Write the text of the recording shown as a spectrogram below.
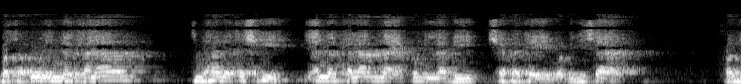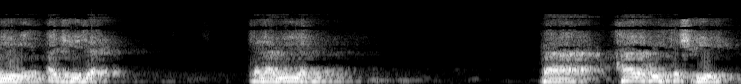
وتقول إن الكلام إن هذا تشبيه لأن الكلام لا يكون إلا بشفتين وبلسان وبأجهزة كلامية. فهذا فيه تشبيه.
